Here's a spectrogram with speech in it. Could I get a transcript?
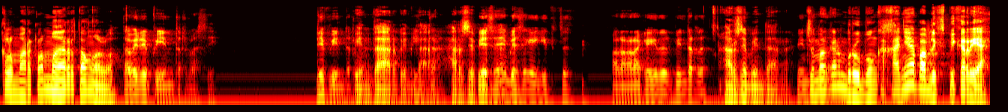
kelemar-kelemar tau gak lo? Tapi dia pinter pasti. Dia pinter. Pak. Pintar, pintar. Pintar. Harusnya Biasanya pintar. biasanya kayak gitu tuh. Orang-orang kayak gitu pinter tuh. Harusnya pintar. Pintar. Cuman kan berhubung kakaknya public speaker ya.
